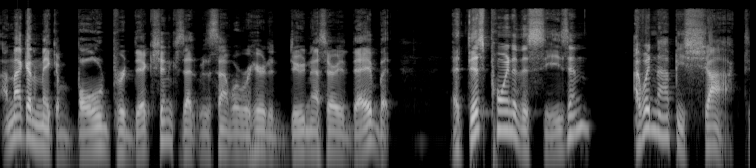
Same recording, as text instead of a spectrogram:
I'm not going to make a bold prediction because that's not what we're here to do necessarily today. But at this point of the season, I would not be shocked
